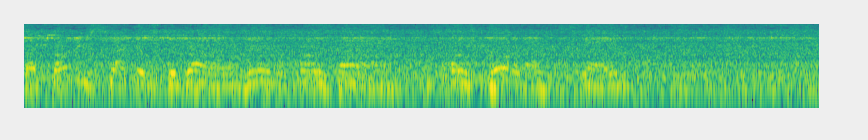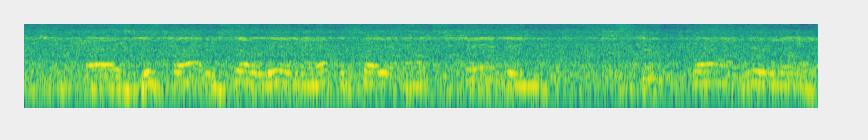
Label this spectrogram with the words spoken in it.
But 30 seconds to go here in the first half. First quarter, I should say. As this crowd is settled in, and I have to say, an outstanding crowd here tonight.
